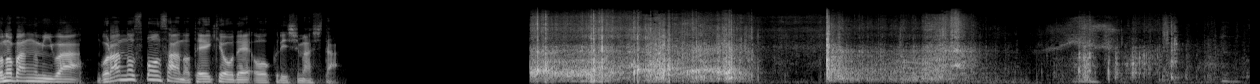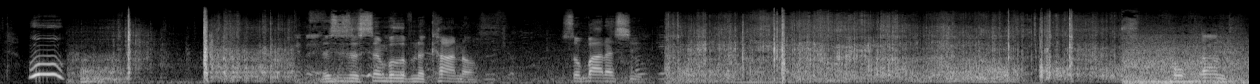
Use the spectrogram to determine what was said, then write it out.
この番組はご覧のスポンサーの提供でお送りしました This is a symbol of Nakano. Sobarashi. Håkan.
